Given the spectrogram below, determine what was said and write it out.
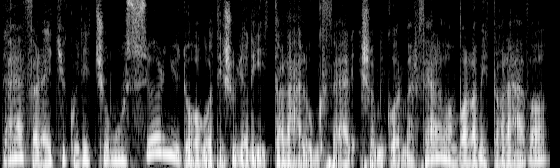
De elfelejtjük, hogy egy csomó szörnyű dolgot is ugyanígy találunk fel, és amikor már fel van valami találva,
